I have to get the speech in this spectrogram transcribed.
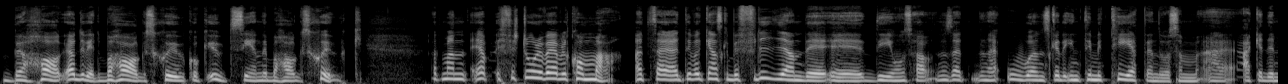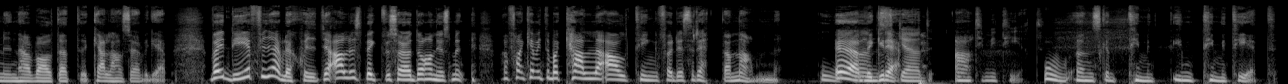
behag, ja, du vet, behagssjuk och utseendebehagsjuk. Att man, jag förstår du vad jag vill komma? Att så här, det var ganska befriande eh, det hon sa, den här oönskade intimiteten då som eh, akademin har valt att kalla hans övergrepp. Vad är det för jävla skit? Jag har all respekt för Sara Danius men vad fan kan vi inte bara kalla allting för dess rätta namn? Övergrepp. Oönskad Ah. intimitet. Oönskad tim- intimitet.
